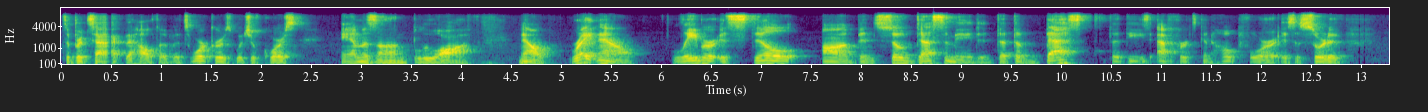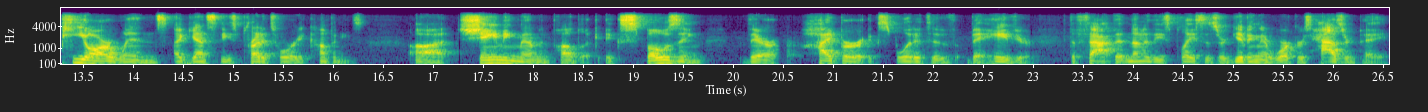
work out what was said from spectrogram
to protect the health of its workers, which of course Amazon blew off. Now, right now, labor is still uh, been so decimated that the best that these efforts can hope for is a sort of PR wins against these predatory companies uh, shaming them in public, exposing their hyper exploitative behavior, the fact that none of these places are giving their workers hazard pay,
